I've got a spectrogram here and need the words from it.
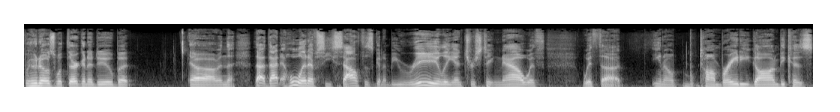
who knows what they're going to do, but uh, and the, that that whole NFC South is going to be really interesting now with with uh, you know Tom Brady gone because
